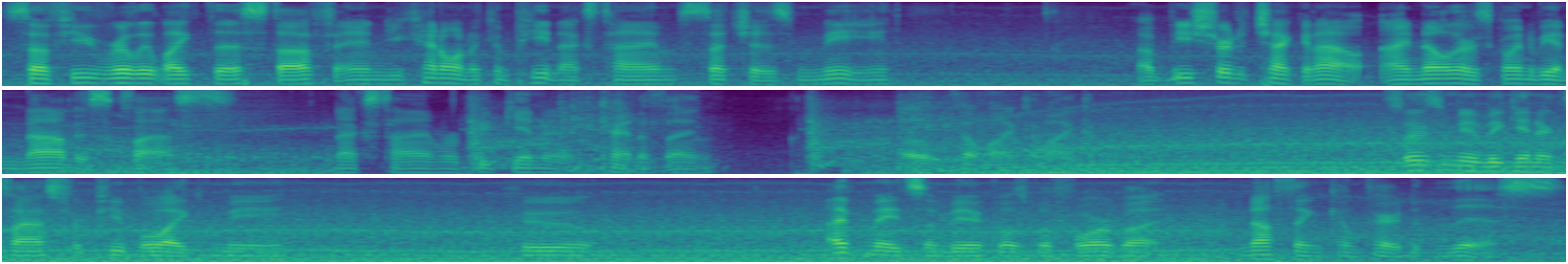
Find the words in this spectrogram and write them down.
So if you really like this stuff and you kind of want to compete next time, such as me, uh, be sure to check it out. I know there's going to be a novice class next time, or beginner kind of thing. Oh, come on, come on, come on. So there's going to be a beginner class for people like me, who I've made some vehicles before, but nothing compared to this.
